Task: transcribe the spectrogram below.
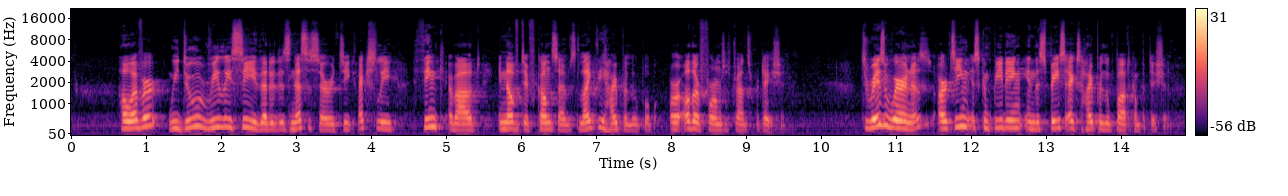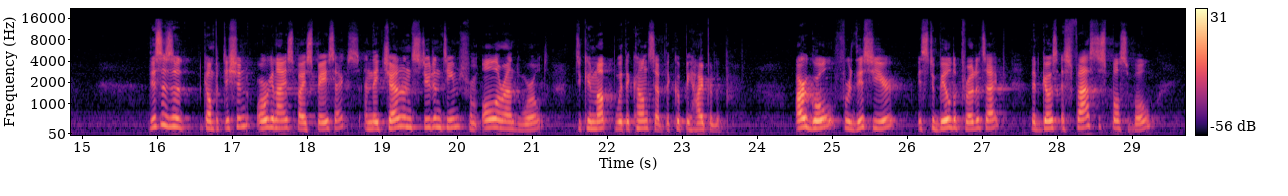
However, we do really see that it is necessary to actually think about innovative concepts like the Hyperloop or other forms of transportation. To raise awareness, our team is competing in the SpaceX Hyperloop Pod competition. This is a competition organized by SpaceX, and they challenge student teams from all around the world to come up with a concept that could be Hyperloop. Our goal for this year is to build a prototype that goes as fast as possible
